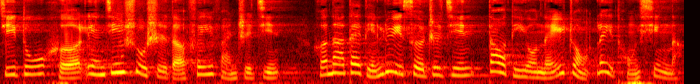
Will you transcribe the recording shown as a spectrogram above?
基督和炼金术士的非凡之金。和那带点绿色之金到底有哪种类同性呢？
